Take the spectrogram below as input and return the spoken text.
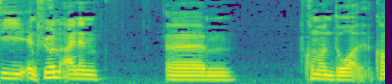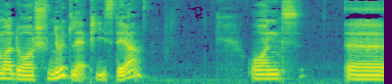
die entführen einen ähm, Commodore, Commodore Schnittlepp hieß der. Und äh,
